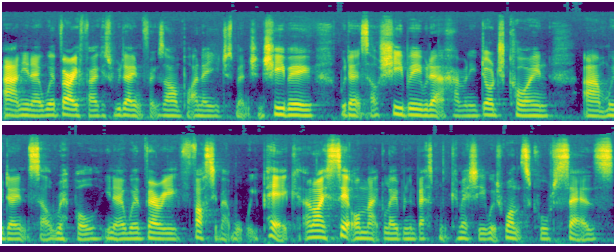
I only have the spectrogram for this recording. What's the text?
And you know we're very focused. We don't, for example, I know you just mentioned Shiba. We don't sell Shiba. We don't have any Dogecoin. Um, we don't sell Ripple. You know we're very fussy about what we pick. And I sit on that global investment committee, which once a quarter says,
